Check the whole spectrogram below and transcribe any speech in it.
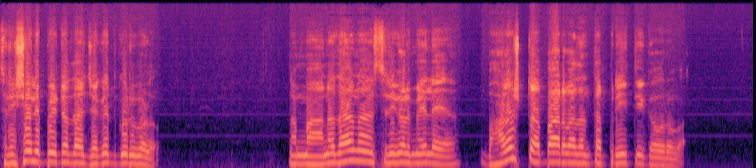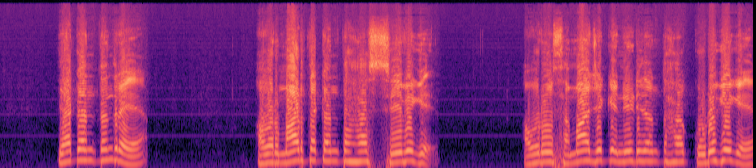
ಶ್ರೀಶೈಲ ಪೀಠದ ಜಗದ್ಗುರುಗಳು ನಮ್ಮ ಅನುದಾನ ಶ್ರೀಗಳ ಮೇಲೆ ಬಹಳಷ್ಟು ಅಪಾರವಾದಂಥ ಪ್ರೀತಿ, ಗೌರವ. ಯಾಕಂತಂದರೆ ಅವರು ಮಾಡ್ತಕ್ಕಂತಹ ಸೇವೆಗೆ ಅವರು ಸಮಾಜಕ್ಕೆ ನೀಡಿದಂತಹ ಕೊಡುಗೆಗೆ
